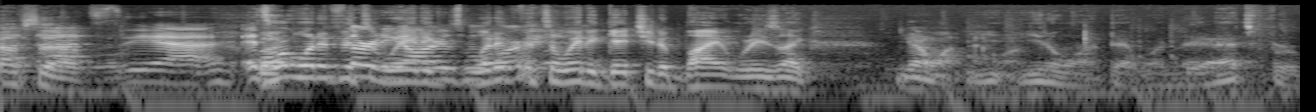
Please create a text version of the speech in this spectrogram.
upsell. That's, yeah. It's Or what if it's a thirty way dollars to more. what if it's a way to get you to buy it where he's like, You don't want that you, one. you don't want that one, man. That's for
